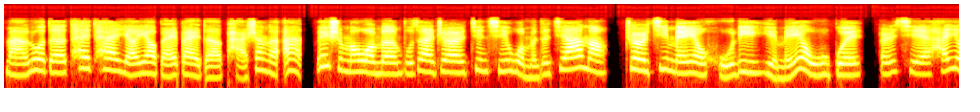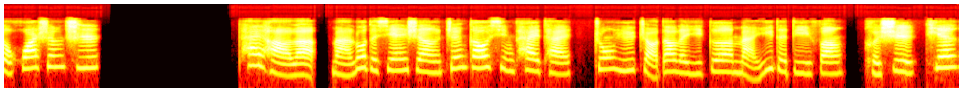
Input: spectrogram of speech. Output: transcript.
马洛的太太摇摇摆摆的爬上了岸。为什么我们不在这儿建起我们的家呢？这儿既没有狐狸，也没有乌龟，而且还有花生吃。太好了，马洛的先生真高兴。太太终于找到了一个满意的地方。可是天，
